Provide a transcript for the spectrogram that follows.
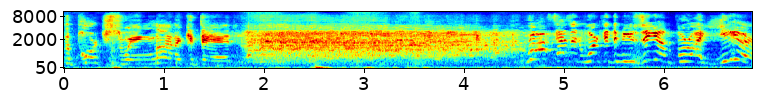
the porch swing. Monica did. Ross hasn't worked at the museum for a year.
